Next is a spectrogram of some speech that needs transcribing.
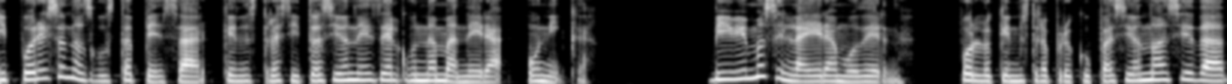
Y por eso nos gusta pensar que nuestra situación es de alguna manera única. Vivimos en la era moderna, por lo que nuestra preocupación o ansiedad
